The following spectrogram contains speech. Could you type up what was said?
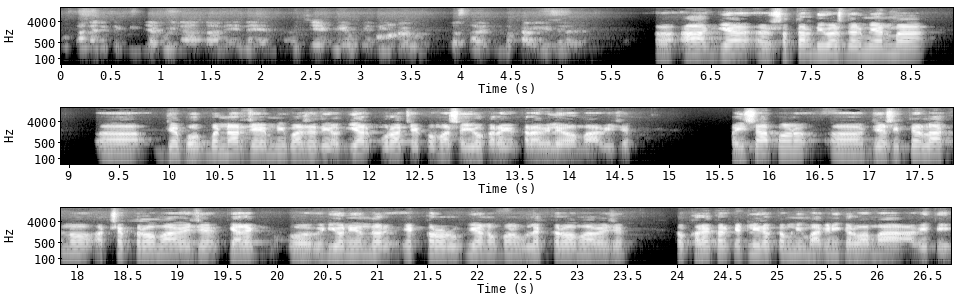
પોતાના રીતે આ અગિયાર સત્તર દિવસ દરમિયાનમાં જે ભોગ બનનાર છે એમની પાસેથી અગિયાર કોરા ચેકોમાં સહીઓ કરાવી લેવામાં આવી છે. પૈસા પણ જે સિત્તેર લાખનો આક્ષેપ કરવામાં આવે છે, ક્યારેક વિડીયોની અંદર એક કરોડ રૂપિયાનો પણ ઉલ્લેખ કરવામાં આવે છે. તો ખરેખર કેટલી રકમની માગણી કરવામાં આવી હતી,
